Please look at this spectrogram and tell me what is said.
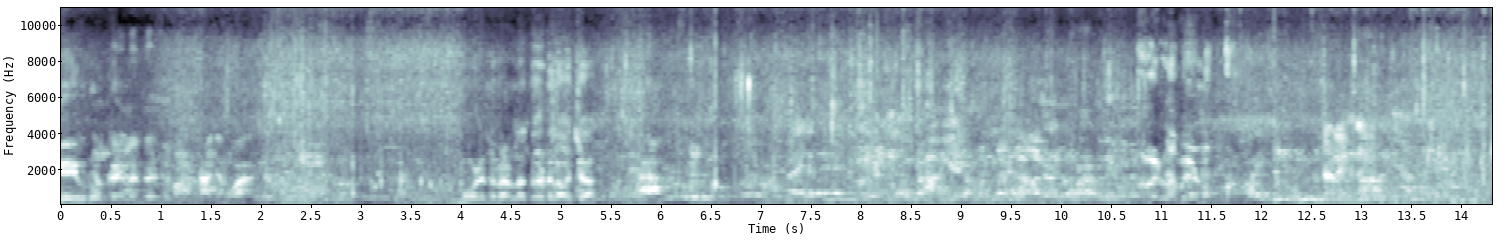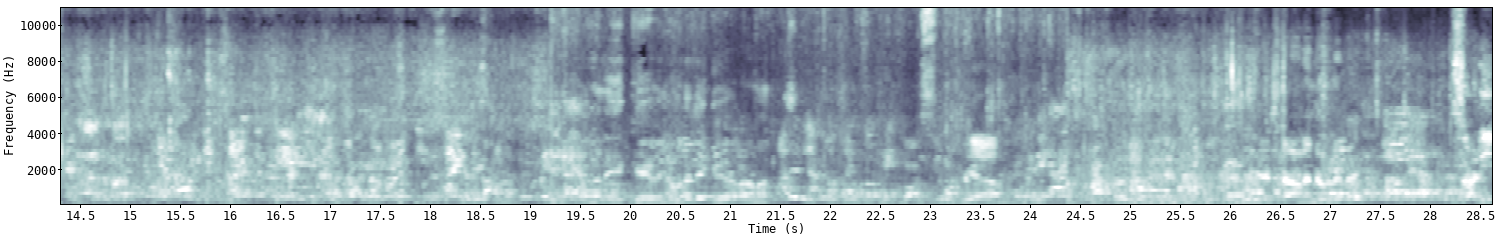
കേവ് റോക്ക് ഐലൻഡ് മുകളിൽ നിന്ന് വെള്ളമൊക്കെ വീണ്ടല്ലോ വെച്ചാ വേണം. ഞങ്ങൾ ഈ കേവിന്റെ ഉള്ളിലേക്ക് കയറാണ്. എട്ടാണ് എന്റെ ഉള്ളിൽ സോറി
